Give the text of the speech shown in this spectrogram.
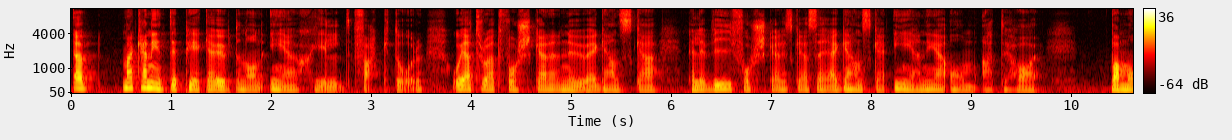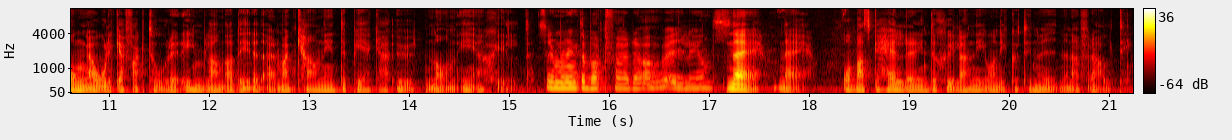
Jag, man kan inte peka ut någon enskild faktor. Och jag tror att forskare nu är ganska, eller vi forskare ska jag säga, är ganska eniga om att det har var många olika faktorer inblandade i det där. Man kan inte peka ut någon enskild. Så de blev inte bortförda av aliens. Nej, nej. Och man ska heller inte skylla neonikotinoiderna för allting.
